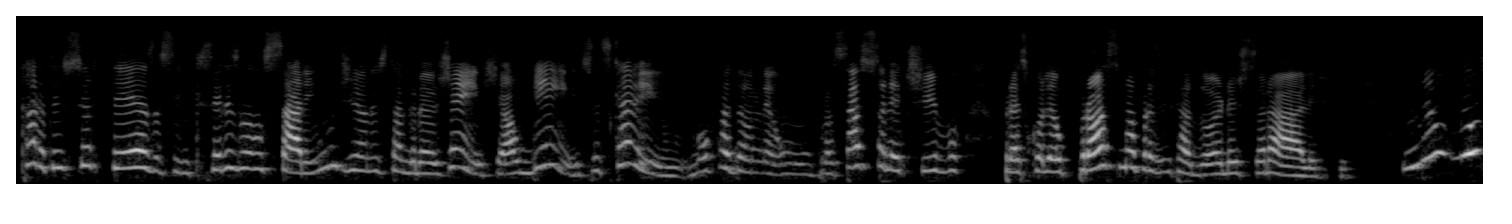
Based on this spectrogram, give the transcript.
cara, eu tenho certeza, assim, que se eles lançarem um dia no Instagram, gente, alguém, vocês querem, vou fazer um, um processo seletivo para escolher o próximo apresentador da editora Aleph. Meu, meu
